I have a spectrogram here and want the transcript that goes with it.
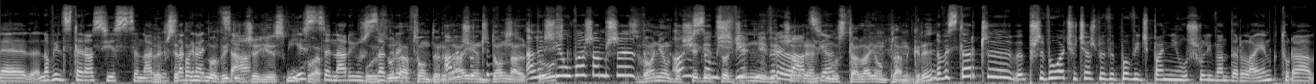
E, No więc teraz jest Ale scenariusz pani zagranica. powiedzieć, że jest układ scenariusz Ursula zagraniczny. von der Leyen, Donald Tusk ja uważam, że Dzwonią do siebie codziennie wieczorem i ustalają plan gry? No wystarczy przywołać chociażby wypowiedź pani Urszuli von der Leyen, która y,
